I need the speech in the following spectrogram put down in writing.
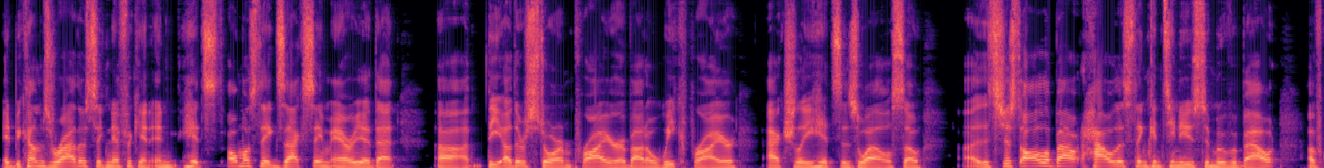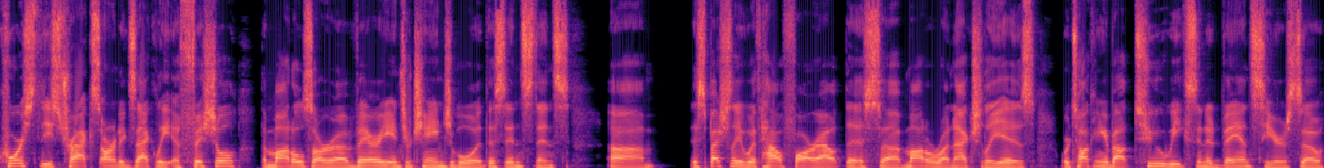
it becomes rather significant and hits almost the exact same area that uh, the other storm prior, about a week prior, actually hits as well. So Uh, it's just all about how this thing continues to move about. Of course, these tracks aren't exactly official. The models are uh, very interchangeable at this instance, um, especially with how far out this uh, model run actually is. We're talking about two weeks in advance here, so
